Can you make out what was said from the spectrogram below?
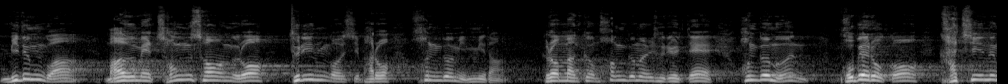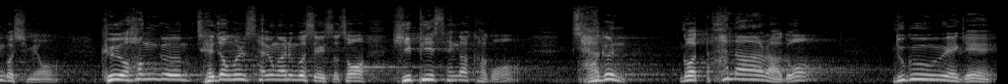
믿음과 마음의 정성으로 드린 것이 바로 헌금입니다. 그런 만큼 헌금을 드릴 때 헌금은 보배롭고 가치 있는 것이며 그 헌금 재정을 사용하는 것에 있어서 깊이 생각하고 작은 것 하나라도 누구에게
